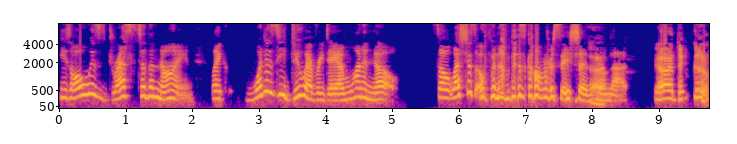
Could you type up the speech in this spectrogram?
He's always dressed to the nine. Like, what does he do every day? I want to know. So let's just open up this conversation uh, from that. Yeah, I think uh,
